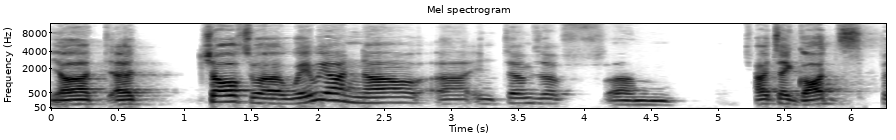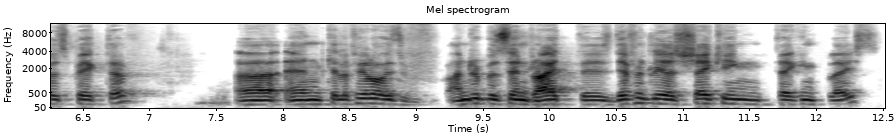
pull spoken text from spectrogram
yeah, uh, Charles. Uh, where we are now uh, in terms of, um, I would say, God's perspective. Uh, and Kelefelo is 100% right. There's definitely a shaking taking place.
